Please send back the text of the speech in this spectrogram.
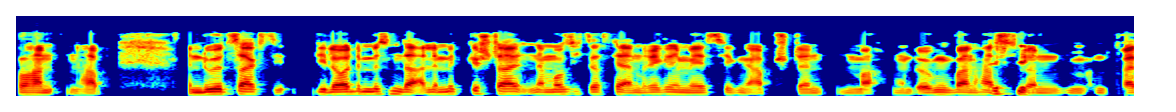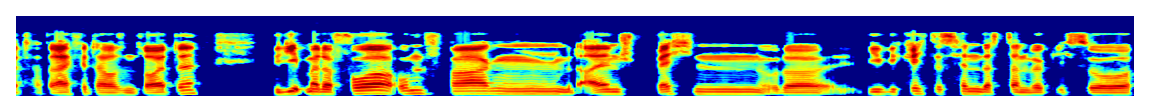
vorhanden habe. Wenn du jetzt sagst, die, die, Leute müssen da alle mitgestalten, dann muss ich das ja in regelmäßigen Abständen machen. Und irgendwann hast Richtig. du dann 3.000, 4.000 Leute. Wie geht man davor? Umfragen, mit allen sprechen oder wie, wie kriegt das hin, dass dann wirklich so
